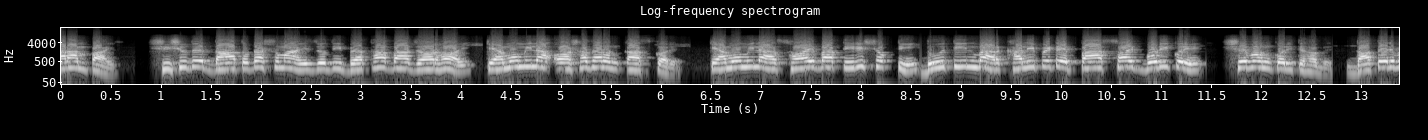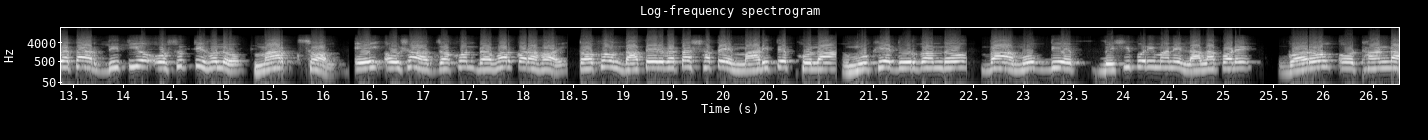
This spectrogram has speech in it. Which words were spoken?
আরাম পায়। শিশুদের দাঁত ওঠার সময় যদি ব্যথা বা জ্বর হয়, ক্যামোমিলা অসাধারণ কাজ করে। ক্যামোমিলা ছয় বা তিরিশ শক্তি দুই তিনবার খালি পেটে পাঁচ ছয় বড়ি করে সেবন করিতে হবে। দাঁতের ব্যথার দ্বিতীয় ওষুধটি হলো মার্কসল। এই ঔষধ যখন ব্যবহার করা হয়, তখন দাঁতের ব্যথার সাথে মাড়িতে ফোলা, মুখে দুর্গন্ধ বা মুখ দিয়ে বেশি পরিমাণে লালা পড়ে গরম ও ঠান্ডা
